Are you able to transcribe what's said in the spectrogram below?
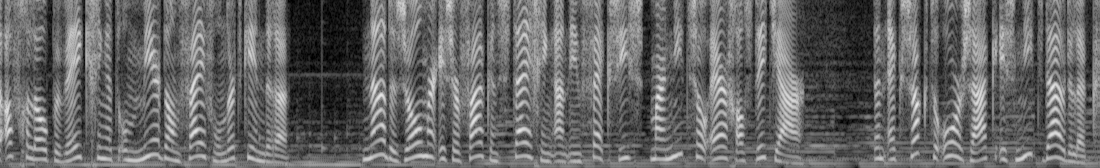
De afgelopen week ging het om meer dan 500 kinderen. Na de zomer is er vaak een stijging aan infecties, maar niet zo erg als dit jaar. Een exacte oorzaak is niet duidelijk.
